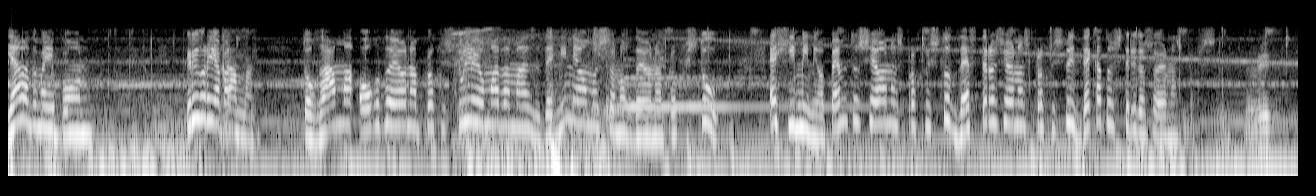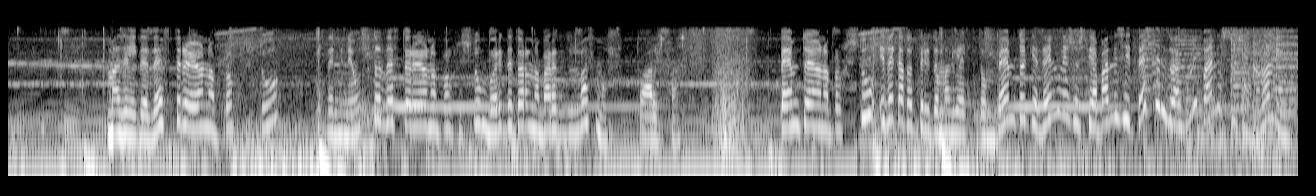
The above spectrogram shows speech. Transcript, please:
Για να δούμε λοιπόν. Γρήγορα η απάντηση. Το γάμα 8ο αιώνα π.Χ. λέει η ομάδα μας δεν είναι όμως στον 8ο αιώνα π.Χ. Έχει μείνει ο 5ος αιώνας π.Χ., 2ος αιώνας π.Χ. ή 13ος αιώνας π.Χ. David. Μας λέτε δεύτερο αιώνα π.Χ. Δεν είναι ούτε το δεύτερο αιώνα π.Χ. Μπορείτε τώρα να πάρετε τους βαθμούς. Το α. 5ο αιώνα π.Χ. ή 13ο μας λέτε τον 5ο και δεν είναι σωστή απάντηση. Τέσσερις βαθμοί πάνε στους ανώνυμους.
